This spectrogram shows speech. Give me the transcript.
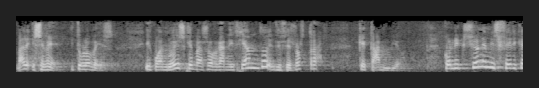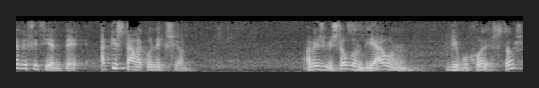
¿vale? Y se ve, y tú lo ves. Y cuando ves que vas organizando, y dices, ostras, qué cambio. Conexión hemisférica deficiente. Aquí está la conexión. ¿Habéis visto algún día un dibujo de estos?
